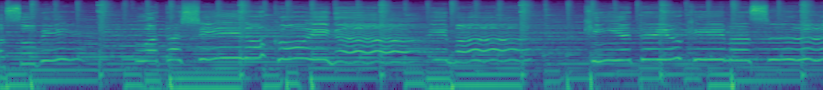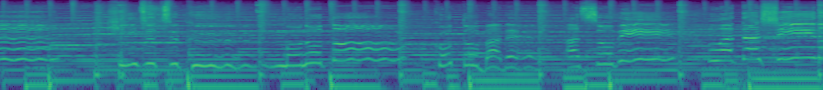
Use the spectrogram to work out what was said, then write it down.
遊び私の恋が今消えてゆきます。傷つくものと言葉で遊び私の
